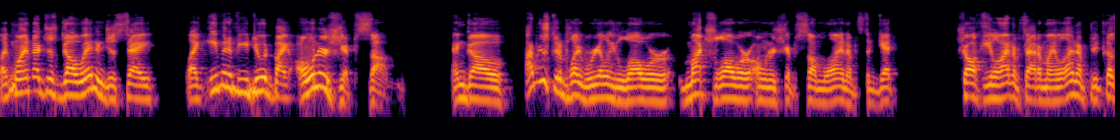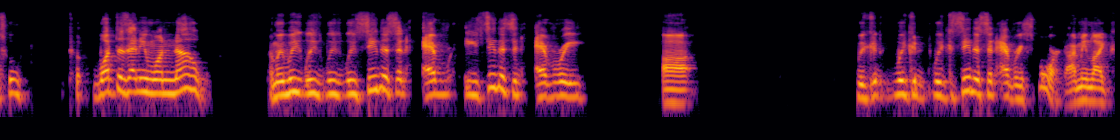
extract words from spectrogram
Like, why not just go in and just say, like, even if you do it by ownership sum, and go, I'm just going to play really lower, much lower ownership sum lineups to get chalky lineups out of my lineup because who, what does anyone know? I mean, we we we, we see this in every you see this in every uh we could we could we could see this in every sport. I mean, like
